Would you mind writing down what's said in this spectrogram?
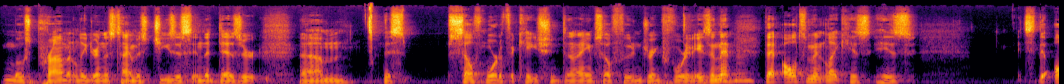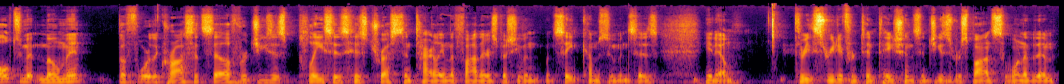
most prominently during this time is Jesus in the desert. Um, this self mortification, denying himself food and drink for 40 days. And that, that ultimate, like his, his, it's the ultimate moment before the cross itself where Jesus places his trust entirely in the Father, especially when, when Satan comes to him and says, you know, three three different temptations, and Jesus responds to one of them:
